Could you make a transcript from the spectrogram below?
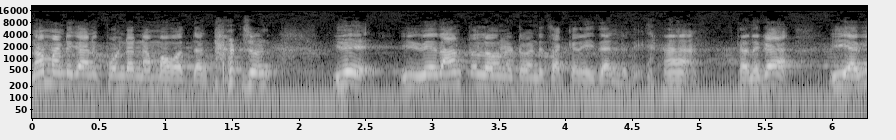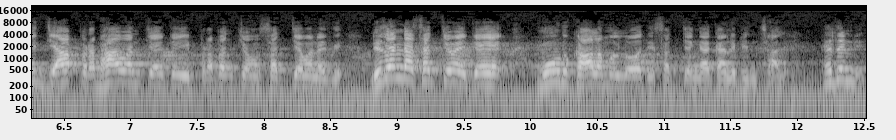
నమ్మండి కానీ కొండ నమ్మవద్దంటాడు ఇదే ఈ వేదాంతంలో ఉన్నటువంటి చక్కని ఇదండి ఇది. కనుక ఈ అవిద్య ప్రభావం చేత ఈ ప్రపంచం సత్యం అనేది నిజంగా సత్యం అయితే మూడు కాలముల్లో అది సత్యంగా కనిపించాలి. కదండి?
